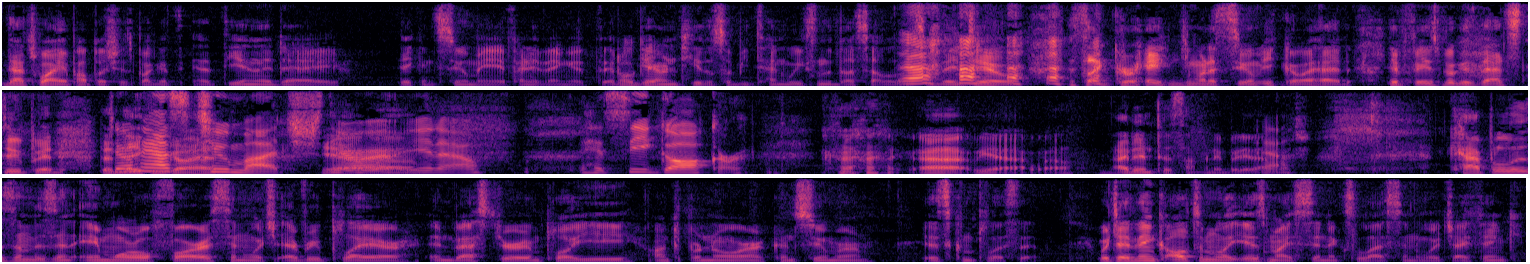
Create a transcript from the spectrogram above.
That's why I publish this book. At, at the end of the day, they can sue me. If anything, it, it'll guarantee this will be ten weeks in the bestseller list. if they do, it's like great. You want to sue me? Go ahead. If Facebook is that stupid, then Don't they can go ask ahead. too much. Yeah, there are, well, you know, see Gawker. uh, yeah. Well, I didn't piss off anybody that Yeah. much. Capitalism is an amoral farce in which every player, investor, employee, entrepreneur, consumer, is complicit. Which I think ultimately is my cynic's lesson, which I think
